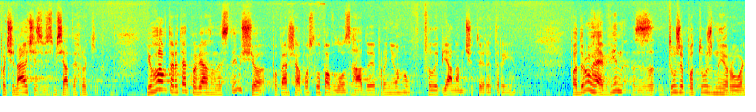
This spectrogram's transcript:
починаючи з 80-х років. Його авторитет пов'язаний з тим, що, по-перше, апостол Павло згадує про нього Филип'янам 4.3. По-друге, він дуже потужний роль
